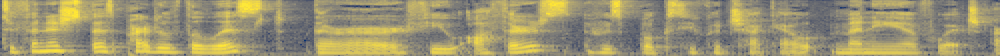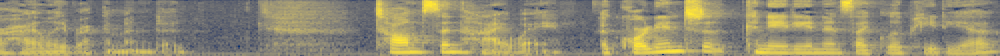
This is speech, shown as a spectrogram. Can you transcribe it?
To finish this part of the list, there are a few authors whose books you could check out, many of which are highly recommended. Tomson Highway. According to Canadian Encyclopedia,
